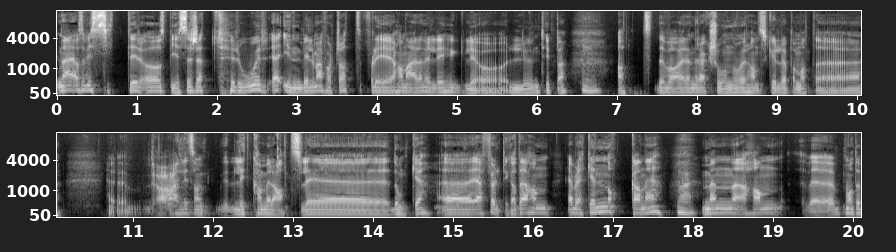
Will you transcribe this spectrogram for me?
Nei, altså vi sitter og spiser, så jeg tror Jeg innbiller meg fortsatt, fordi han er en veldig hyggelig og lun type, at det var en reaksjon hvor han skulle på en måte ja, litt sånn litt kameratslig eh, dunke. Eh, jeg følte ikke at jeg han Jeg ble ikke knocka ned, Nei. men han eh, på en måte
